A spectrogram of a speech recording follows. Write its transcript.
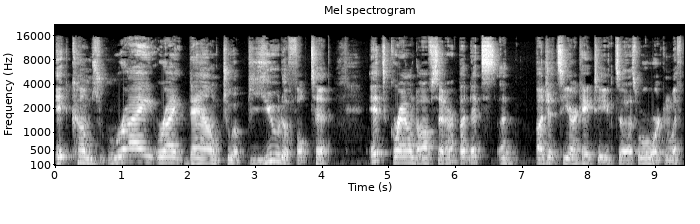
it comes right, right down to a beautiful tip. It's ground off center, but it's a budget CRKT, so that's what we're working with.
